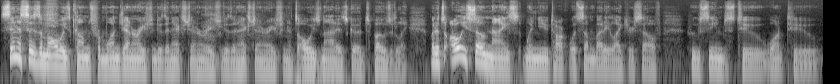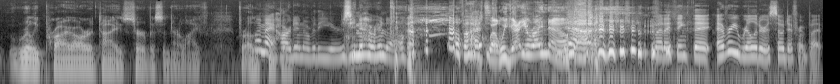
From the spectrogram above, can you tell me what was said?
cynicism always comes from one generation to the next generation to the next generation. It's always not as good, supposedly. But it's always so nice when you talk with somebody like yourself who seems to want to really prioritize service in their life for other I people. might harden over the years. You never know. but Well, we got you right now. Yeah. but I think that every realtor is so different, but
